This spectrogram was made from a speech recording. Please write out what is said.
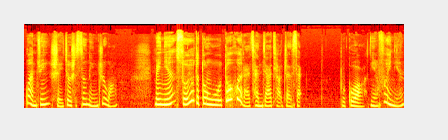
冠军，谁就是森林之王。每年所有的动物都会来参加挑战赛。不过年复一年，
